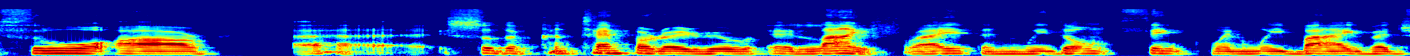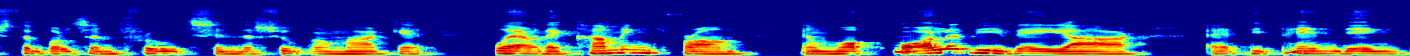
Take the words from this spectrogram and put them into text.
through our uh, sort of contemporary uh, life, right? And we don't think when we buy vegetables and fruits in the supermarket where they're coming from and what mm-hmm. quality they are, uh, depending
